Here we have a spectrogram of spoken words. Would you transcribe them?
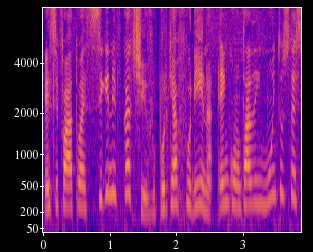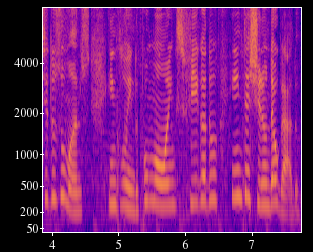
Esse fato é significativo porque a furina é encontrada em muitos tecidos humanos, incluindo pulmões, fígado e intestino delgado,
